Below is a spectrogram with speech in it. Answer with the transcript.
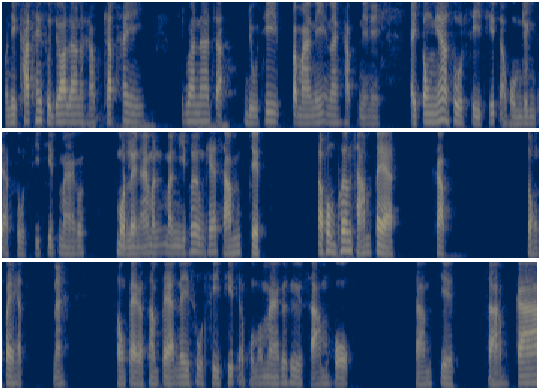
วันนี้คัดให้สุดยอดแล้วนะครับ คัดให้คิดว่าน่าจะอยู่ที่ประมาณนี้นะครับนี่นี่ไอ้ตรงเนี้ยสูตรสี่ทิศผมดึงจากสูตรสี่ทิศมาก็ หมดเลยนะ มันมันมีเพิ่มแค่สามเจ็ดแล้วผมเพิ่มสามแปดกับสองแปดนะสองแปดกับสามแปดในสูตรสี่ทิศอะผมเอามาก็คือสามหกสามเจ็ดสามเก้า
